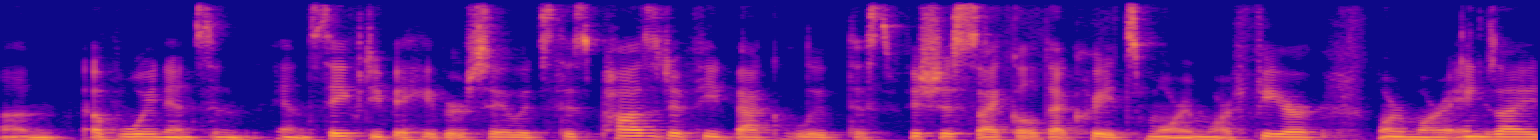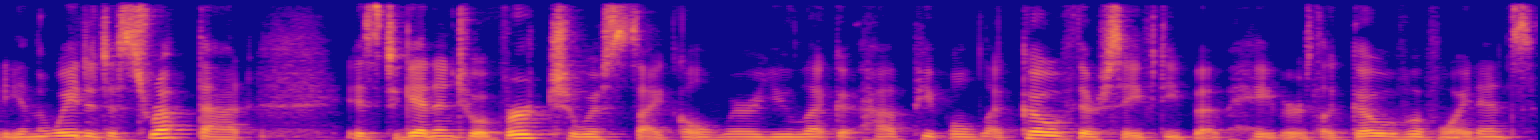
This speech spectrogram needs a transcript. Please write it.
um, avoidance and, and safety behavior. So it's this positive feedback loop, this vicious cycle that creates more and more fear, more and more anxiety. And the way to disrupt that is to get into a virtuous cycle where you let go, have people let go of their safety behaviors, let go of avoidance,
